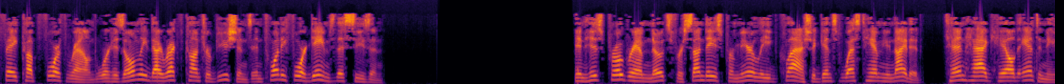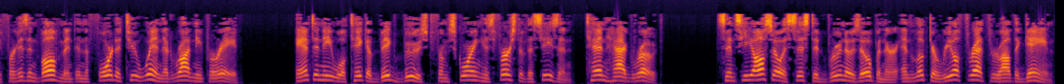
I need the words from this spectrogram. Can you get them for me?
FA Cup fourth round were his only direct contributions in 24 games this season. In his program notes for Sunday's Premier League clash against West Ham United, Ten Hag hailed Antony for his involvement in the 4-2 win at Rodney Parade. Antony will take a big boost from scoring his first of the season, Ten Hag wrote. Since he also assisted Bruno's opener and looked a real threat throughout the game,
